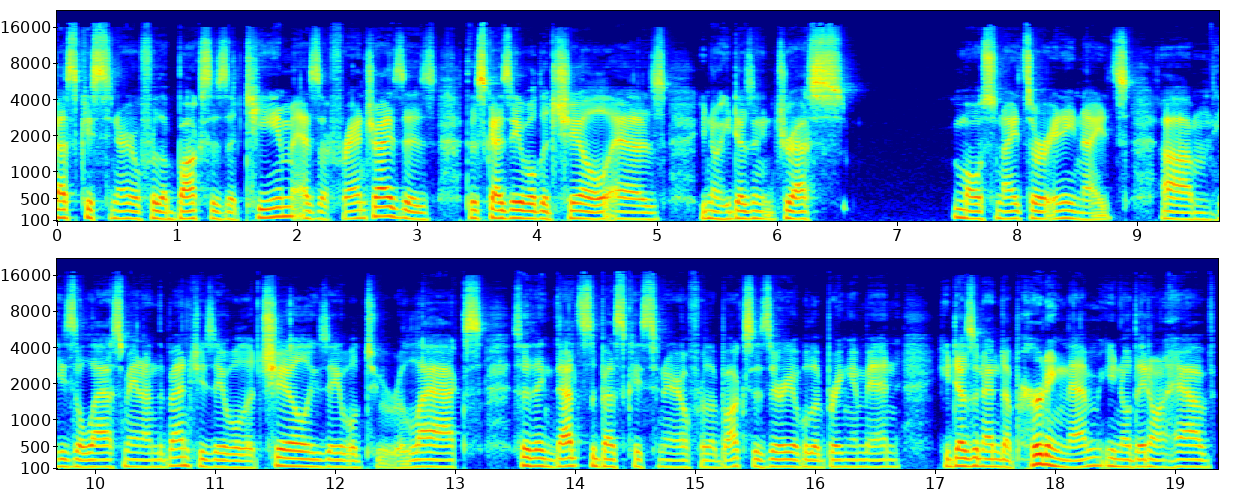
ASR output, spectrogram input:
best case scenario for the Bucks as a team, as a franchise, is this guy's able to chill as, you know, he doesn't dress most nights or any nights. Um, he's the last man on the bench. He's able to chill. He's able to relax. So I think that's the best case scenario for the Bucks is they're able to bring him in. He doesn't end up hurting them. You know, they don't have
